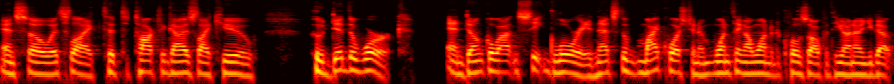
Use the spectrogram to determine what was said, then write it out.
and so it's like to to talk to guys like you, who did the work and don't go out and seek glory. And that's the my question. And one thing I wanted to close off with you. I know you got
